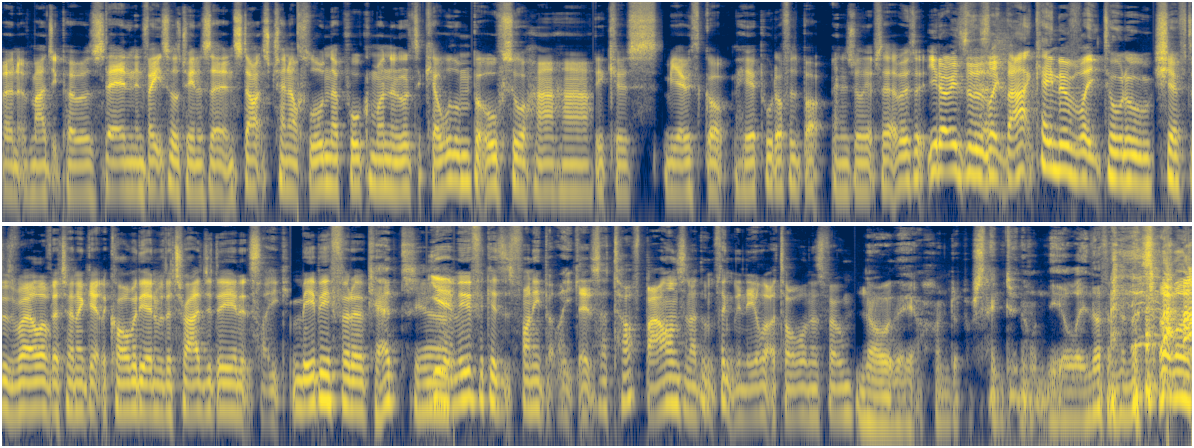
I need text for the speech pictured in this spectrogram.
amount of magic powers, then invites all the trainers out and starts trying to clone their Pokemon in order to kill them, but also haha because Meowth got hair pulled off his butt and is really upset about it. You know, so there's like that kind of like tonal shift as well of they're trying to get the comedy in with the tragedy, and it's like maybe for a Kid, yeah. yeah, maybe for kids it's funny, but like it's a tough balance, and I don't think they nail it at all in this film. No, they 100% do not nail anything in this film.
